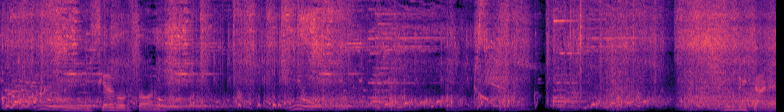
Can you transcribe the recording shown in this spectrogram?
Hmm, iskelet ordusu da varmış. Vurdu bir tane.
